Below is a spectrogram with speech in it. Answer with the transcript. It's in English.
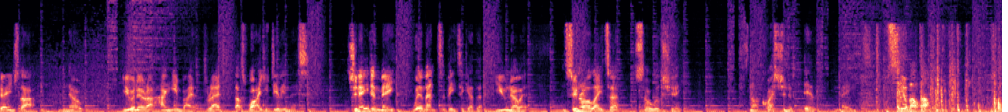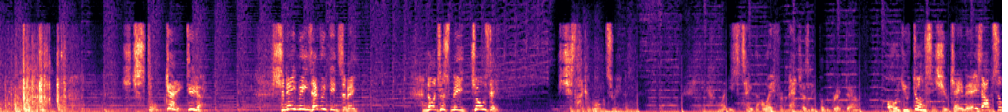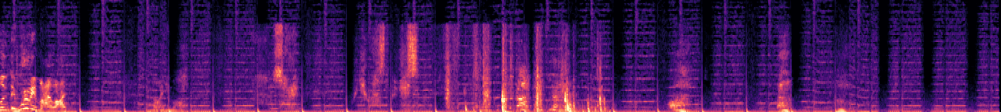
Change that? No. You and her are hanging by a thread. That's why you're doing this. Sinead and me, we're meant to be together. You know it. And sooner or later, so will she. It's not a question of if, mate. We'll see about that. You just don't get it, do you? Sinead means everything to me. Not just me, Josie. She's like a mum to me. I'd like you to take that away from me. Chesney, put the brick down. All you've done since you came here is absolutely ruined my life. Not anymore. Sorry. You ask me this. Oh. Oh. Oh.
